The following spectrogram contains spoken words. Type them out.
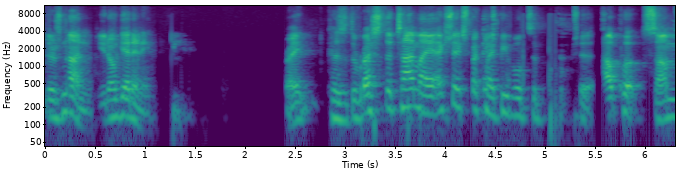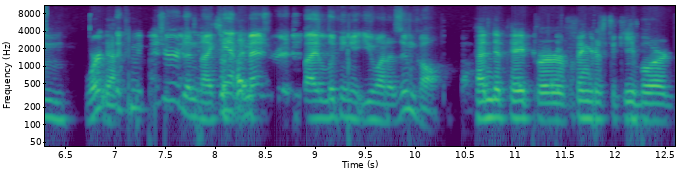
There's none. You don't get any. Right? Because the rest of the time, I actually expect my people to, to output some work Yeah. that can be measured, and I can't right. measure it by looking at you on a Zoom call. Pen to paper, fingers to keyboard.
